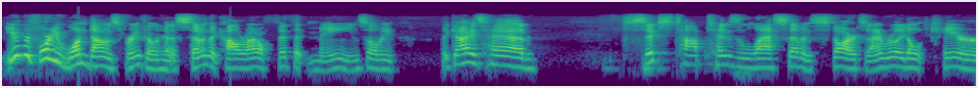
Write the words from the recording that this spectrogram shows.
even before he won down in Springfield, he had a 7th at Colorado, 5th at Maine. So, I mean, the guy's had six top 10s in the last seven starts, and I really don't care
